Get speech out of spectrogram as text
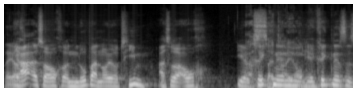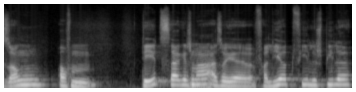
Naja, Ja, also auch ein Lob an euer Team. Also auch, ihr, kriegt, einen, ihr kriegt eine Saison auf dem Dates, sage ich mal. Also ihr verliert viele Spiele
